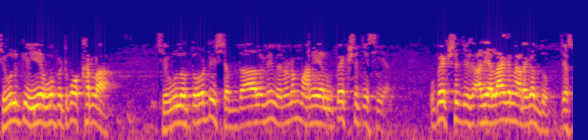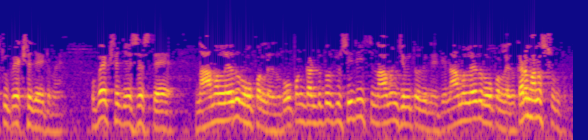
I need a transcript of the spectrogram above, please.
చెవులకి ఏవో పెట్టుకోక్కర్లా. చెవులతోటి శబ్దాలని వినడం మానేయాలి ఉపేక్ష చేసేయాలి. ఉపేక్ష చేసి అది ఎలాగని అడగద్దు జస్ట్ ఉపేక్ష చేయటమే. ఉపేక్ష చేసేస్తే నామం లేదు రూపం లేదు. రూపం కంటుతో చూసేది నామం చెవితో వినేది నామం లేదు రూపం లేదు. కానీ మనస్సు ఉంటుంది.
